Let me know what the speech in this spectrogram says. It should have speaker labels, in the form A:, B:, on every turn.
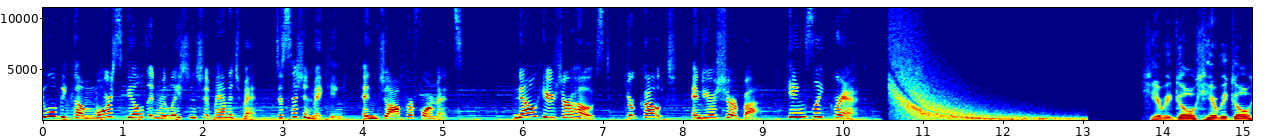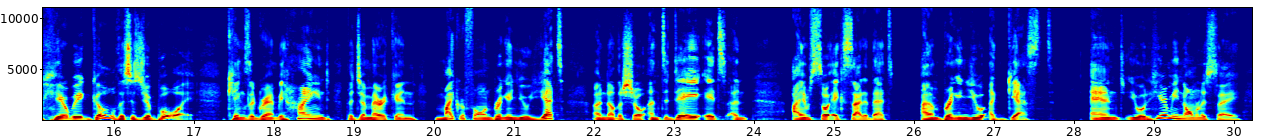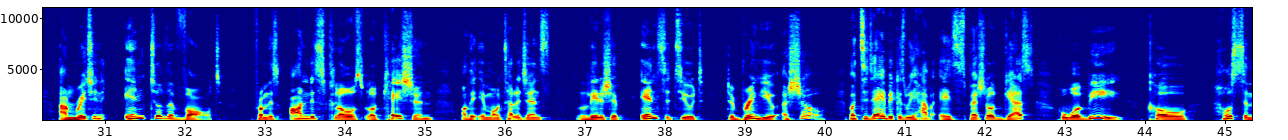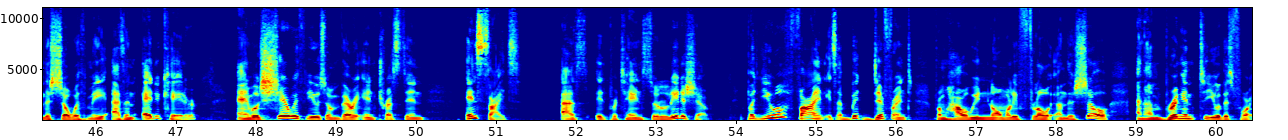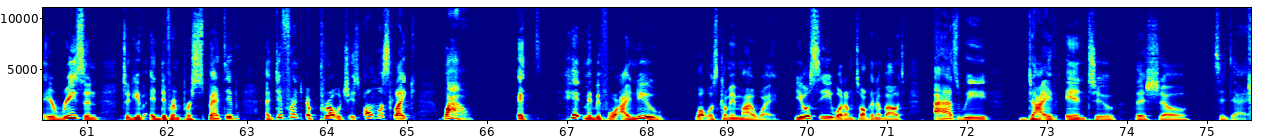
A: you will become more skilled in relationship management, decision making, and job performance. Now, here's your host, your coach, and your Sherpa, Kingsley Grant.
B: Here we go, here we go, here we go. This is your boy, Kingsley Grant, behind the Jamaican microphone, bringing you yet another show. And today it's an, I am so excited that I am bringing you a guest and you would hear me normally say, I'm reaching into the vault from this undisclosed location of the Emotelligence Leadership Institute to bring you a show. But today, because we have a special guest who will be co hosting the show with me as an educator and will share with you some very interesting insights as it pertains to leadership but you will find it's a bit different from how we normally flow on the show. And I'm bringing to you this for a reason to give a different perspective, a different approach. It's almost like, wow, it hit me before I knew what was coming my way. You'll see what I'm talking about as we dive into this show today.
